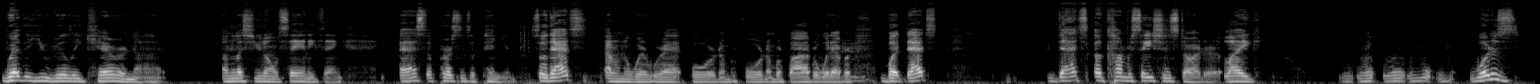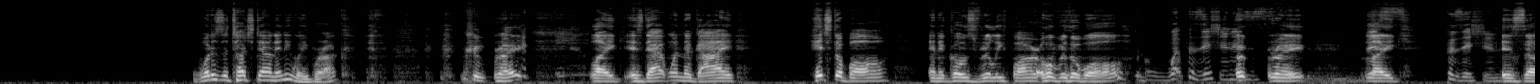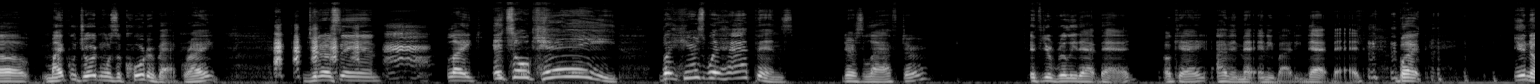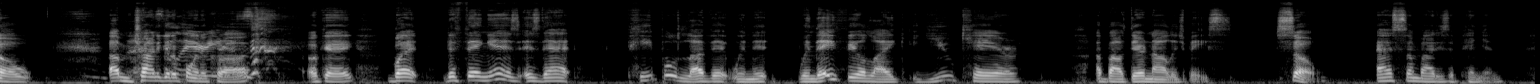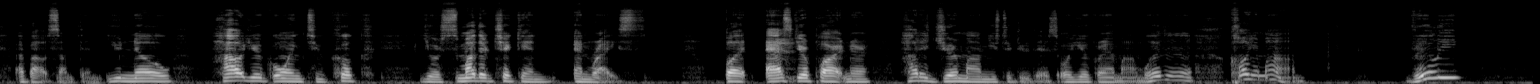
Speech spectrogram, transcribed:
whether you really care or not unless you don't say anything. Ask a person's opinion. So that's I don't know where we're at for number four, number five, or whatever. Mm-hmm. But that's that's a conversation starter. Like, what is what is a touchdown anyway, Brock? right? like, is that when the guy hits the ball and it goes really far over the wall? What position uh, is right? Like position is uh Michael Jordan was a quarterback, right? you know what I'm saying? Like it's okay. But here's what happens. There's laughter. If you're really that bad, okay? I haven't met anybody that bad. But you know, I'm trying to get hilarious. a point across. Okay? But the thing is is that people love it when it when they feel like you care about their knowledge base. So, ask somebody's opinion about something. You know how you're going to cook your smothered chicken and rice. But ask your partner, how did your mom used to do this or your grandma? What uh, call your mom. Really?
